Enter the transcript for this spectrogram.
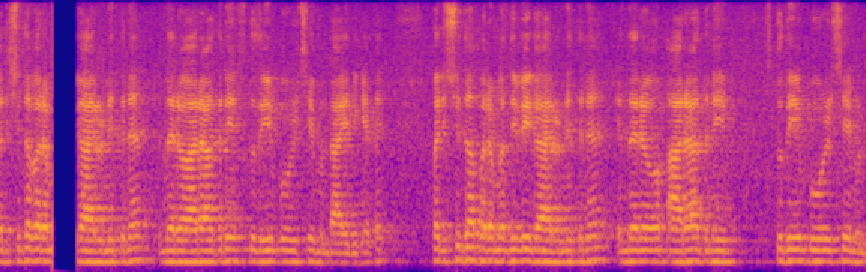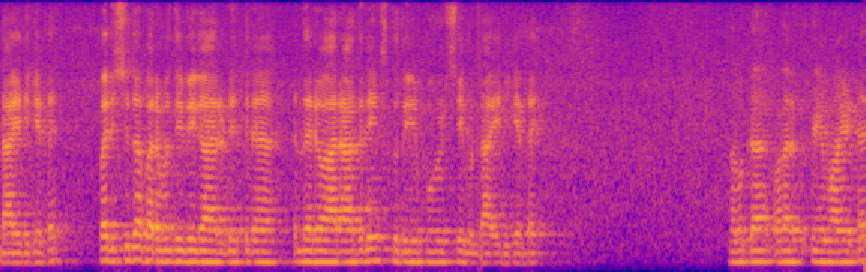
പരിശുദ്ധപരമായ കാരുണ്യത്തിന് ഇന്നൊരു ആരാധനയും സ്തുതിയും പൂഴ്ചയും ഉണ്ടായിരിക്കട്ടെ. പരിശുദ്ധ പരമദിവ്യ കാരുണ്യത്തിന് ഇന്നേരം ആരാധനയും സ്തുതിയും പൂഴ്ചയും ഉണ്ടായിരിക്കട്ടെ. പരിശുദ്ധ പരമദിവ്യ കാരുണ്യത്തിന് ഇന്നേരം ആരാധനയും സ്തുതിയും പൂഴ്ചയും ഉണ്ടായിരിക്കട്ടെ. നമുക്ക് വളരെ പ്രത്യേകമായിട്ട്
